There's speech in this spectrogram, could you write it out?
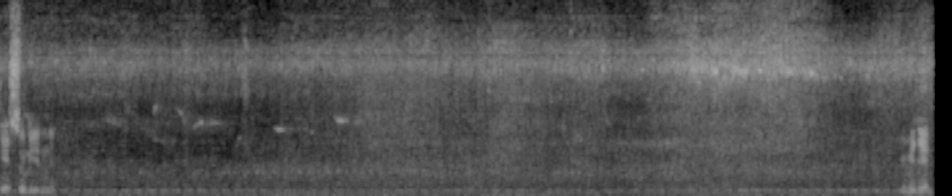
เขตสุรินทร์เนี่ย อยู่ไม่เย็น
